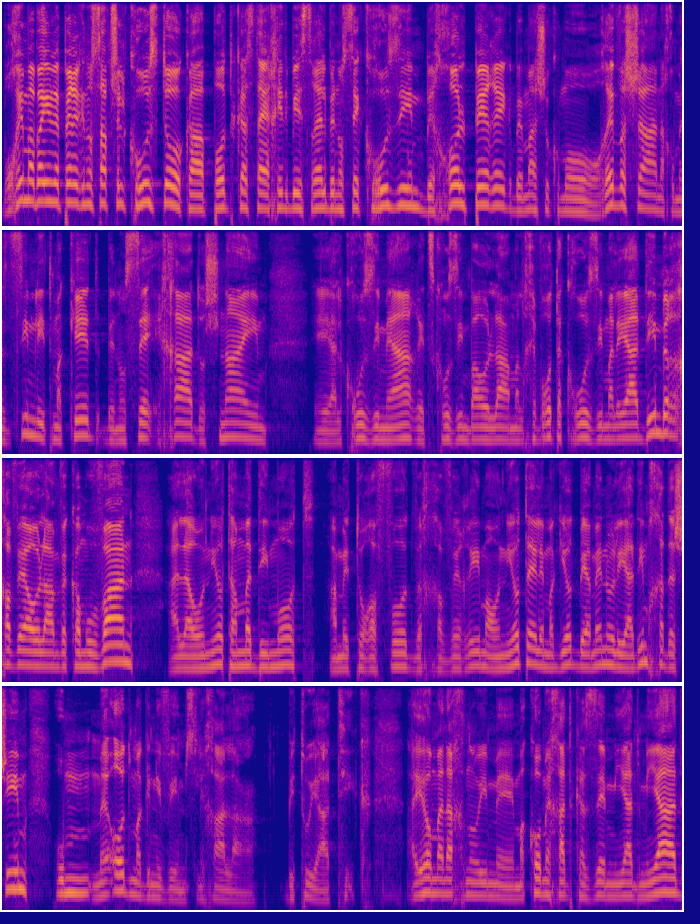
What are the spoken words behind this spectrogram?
ברוכים הבאים לפרק נוסף של קרוזטוק, הפודקאסט היחיד בישראל בנושא קרוזים. בכל פרק, במשהו כמו רבע שעה, אנחנו מנסים להתמקד בנושא אחד או שניים, אה, על קרוזים מהארץ, קרוזים בעולם, על חברות הקרוזים, על היעדים ברחבי העולם, וכמובן, על האוניות המדהימות, המטורפות, וחברים, האוניות האלה מגיעות בימינו ליעדים חדשים ומאוד מגניבים, סליחה על ה... ביטוי העתיק. היום אנחנו עם אה, מקום אחד כזה מיד מיד.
